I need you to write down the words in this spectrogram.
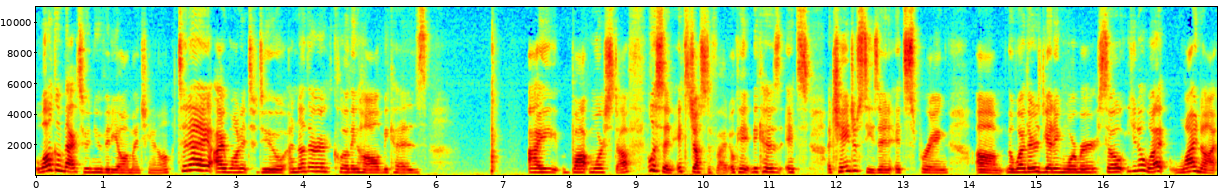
Welcome back to a new video on my channel. Today I wanted to do another clothing haul because I bought more stuff. Listen, it's justified, okay? Because it's a change of season, it's spring, um, the is getting warmer, so you know what? Why not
